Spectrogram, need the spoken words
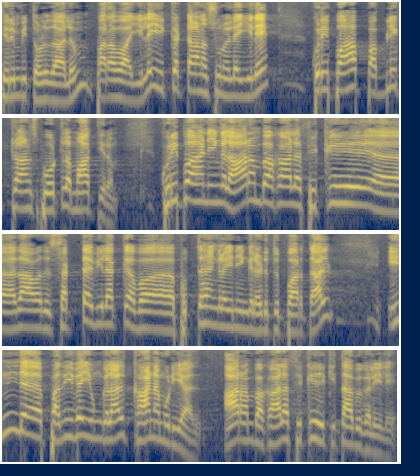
திரும்பி தொழுதாலும் பரவாயில்லை. இக்கட்டான சூழ்நிலையிலே குறிப்பாக பப்ளிக் டிரான்ஸ்போர்ட்ல மாத்திரம். குறிப்பாக நீங்கள் ஆரம்ப கால ஃபிக்கு அதாவது சட்ட விளக்க வ- புத்தகங்களை நீங்கள் எடுத்து பார்த்தால் இந்த பதிவை உங்களால் காண முடியாது. ஆரம்ப கால ஃபிக்கு கிதாபுகளிலே.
